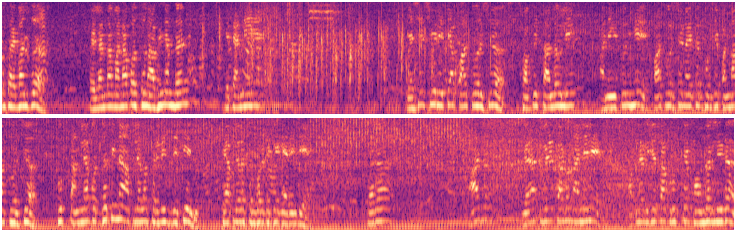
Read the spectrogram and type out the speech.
ओंकार साहेबांचं पहिल्यांदा मनापासून अभिनंदन की त्यांनी यशस्वीरित्या पाच वर्ष शॉपी चालवली आणि इथून हे पाच वर्ष नाही तर पुढचे पन्नास वर्ष खूप चांगल्या पद्धतीनं आपल्याला सर्व्हिस देतील हे आपल्याला शंभर टक्के गॅरंटी आहे. तर आज वेळात वेळ काढून आलेले आपल्या विजेता ग्रुपचे founder leader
